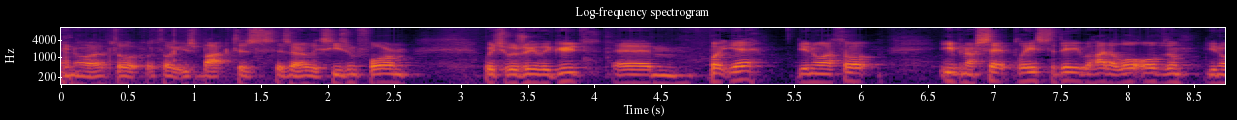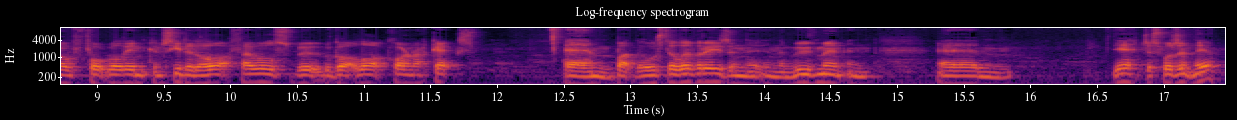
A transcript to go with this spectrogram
You know I thought I thought he was back to his, his early season form which was really good. Um, but yeah, you know, I thought even our set plays today, we had a lot of them. You know, Fort William conceded a lot of fouls, we, we got a lot of corner kicks, um, but those deliveries and the, and the movement and um, yeah, just wasn't there.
